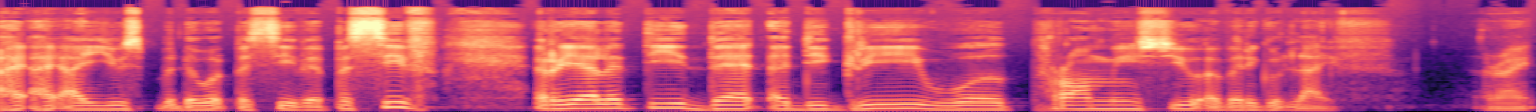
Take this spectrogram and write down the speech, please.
I, I use the word perceive. A perceived reality that a degree will promise you a very good life. All right.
